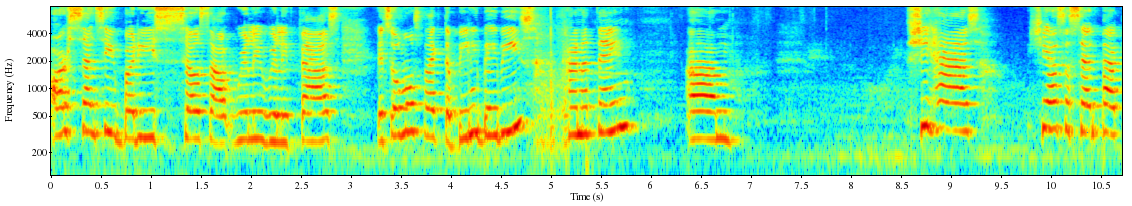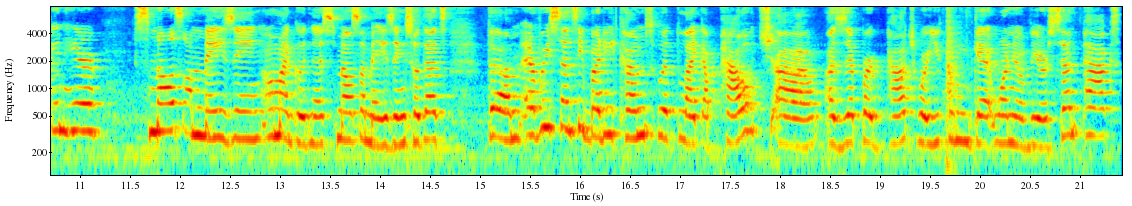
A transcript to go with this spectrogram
our Scentsy Buddies sells out really, really fast. It's almost like the Beanie Babies kind of thing. Um, she has she has a scent pack in here. Smells amazing. Oh my goodness, smells amazing. So that's the, um, every Scentsy Buddy comes with like a pouch, uh, a zippered pouch where you can get one of your scent packs,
